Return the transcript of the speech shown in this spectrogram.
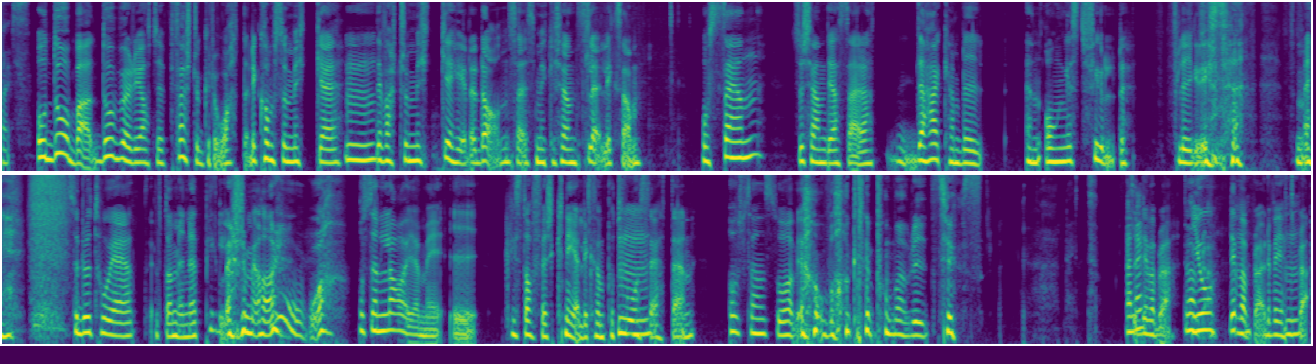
nice. Och då, bara, då började jag typ först att gråta. Det kom så mycket, Mm. det var så mycket hela dagen, så, här, så mycket känslor. Liksom. Och sen så kände jag så här att det här kan bli en ångestfylld flygresa för mig. Så då tog jag ett av mina piller som jag har. Oh. Och sen la jag mig i Kristoffers knä liksom på två Mm. säten. Och sen sov jag och vaknade på Mauritius. Härligt. Så Eller? det var bra. Det var jo, bra. det var bra. Det var jättebra.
